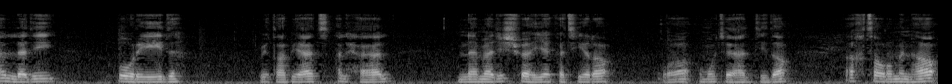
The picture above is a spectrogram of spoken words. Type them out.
الذي أريد. بطبيعة الحال النماذج فهي كثيرة ومتعددة أختار منها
